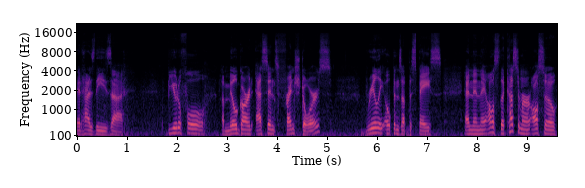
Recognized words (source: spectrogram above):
It has these uh, beautiful uh, Milgard Essence French doors. Really opens up the space. And then they also, the customer also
